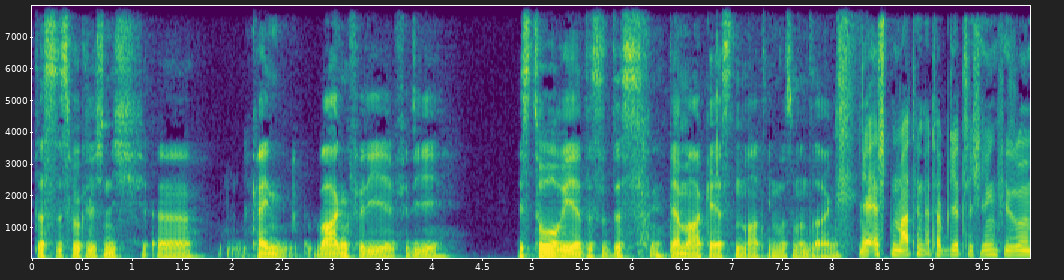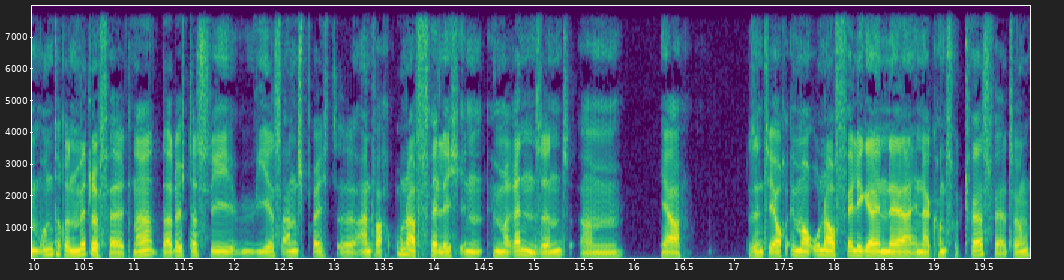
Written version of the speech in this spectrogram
das ist wirklich nicht äh, kein Wagen für die für die Historie des, des der Marke Aston Martin, muss man sagen. Ja, Aston Martin etabliert sich irgendwie so im unteren Mittelfeld, ne? Dadurch, dass sie, wie ihr es ansprecht, äh, einfach unauffällig in, im Rennen sind. Ähm, ja, sind sie auch immer unauffälliger in der, in der Konstrukteurswertung.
